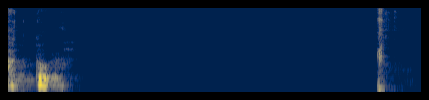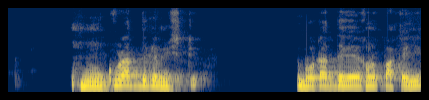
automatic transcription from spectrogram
থাকতো। গোড়ার দিকে মিষ্টি। বোটার দিকে এখনও পাকেনি।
